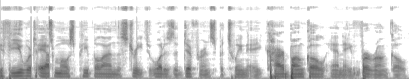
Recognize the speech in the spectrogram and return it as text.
If you were to ask most people on the street what is the difference between a carbuncle and a furuncle,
